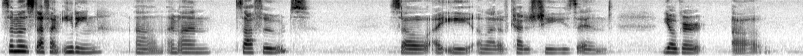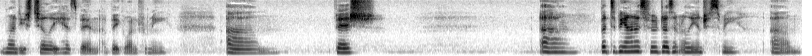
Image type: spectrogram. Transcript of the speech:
some of the stuff I'm eating, um, I'm on soft foods. So I eat a lot of cottage cheese and yogurt. Uh, Wendy's chili has been a big one for me. Um, fish. Um, but to be honest, food doesn't really interest me. Um,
